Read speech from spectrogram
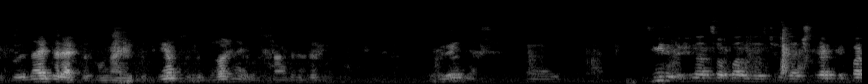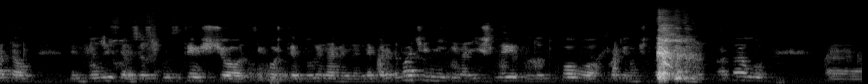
Відповідає директор комунального підприємства Задорожний Олександр Грижов. Зміни до фінансового плану за- четвертий квартал відбулися в зв'язку з тим, що ці кошти були нами не- передбачені і надійшли додатково протягом четвертого кварталу е,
